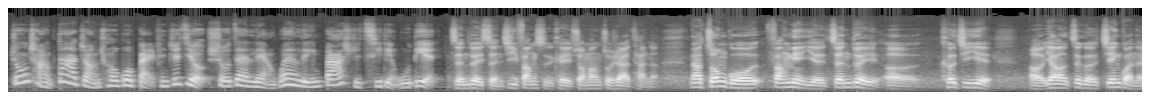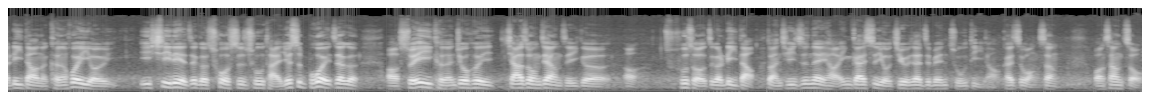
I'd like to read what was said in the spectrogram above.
中场大涨超过百分之九，收在两万零八十七点五点。针对审计方式，可以双方坐下来谈了。那中国方面也针对呃科技业。呃，要这个监管的力道呢，可能会有一系列这个措施出台，就是不会这个呃随意，可能就会加重这样子一个呃。出手这个力道，短期之内哈，应该是有机会在这边筑底啊，开始往上往上走。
